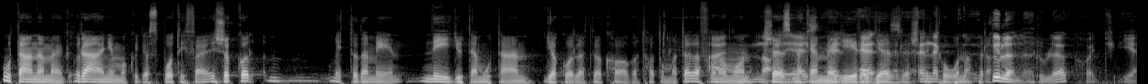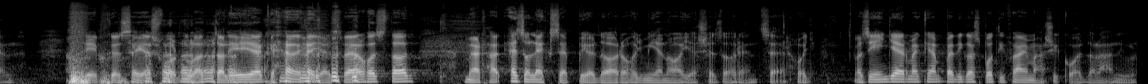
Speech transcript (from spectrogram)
utána meg rányomok ugye a Spotify, és akkor mit tudom én, négy ütem után gyakorlatilag hallgathatom a telefonomon, hát, na, és ez, ez nekem megér egy ezres egy hónapra. Külön örülök, hogy ilyen szép közhelyes fordulатtal éljek, ezt felhoztad, mert hát ez a legszebb példa arra, hogy milyen aljas ez a rendszer, hogy az én gyermekem pedig a Spotify másik oldalán ül.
